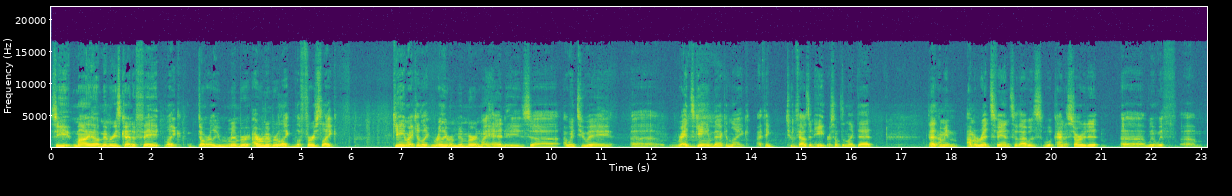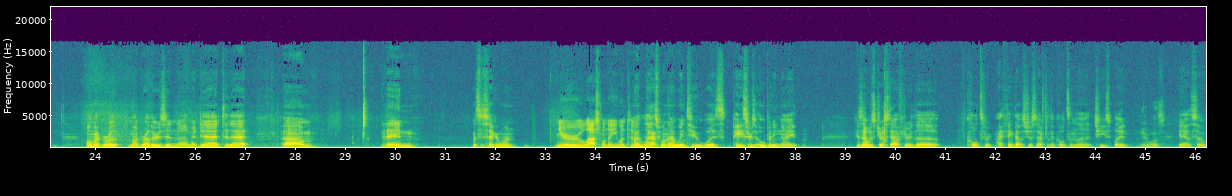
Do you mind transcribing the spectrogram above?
See, my uh, memories kind of fade. Like, don't really remember. I remember like the first like game I could like really remember in my head is uh, I went to a uh, Reds game back in like I think 2008 or something like that. That I mean, I'm a Reds fan, so that was what kind of started it. Uh, went with um, all my bro- my brothers and uh, my dad to that. Um, then, what's the second one? Your last one that you went to. My last one that I went to was Pacers opening night, because that was just after the Colts. were- I think that was just after the Colts and the Chiefs played. Yeah, it was. Yeah, so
